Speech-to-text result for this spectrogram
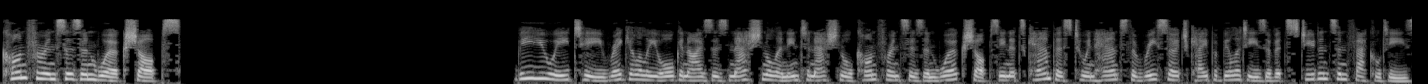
Conferences and workshops BUET regularly organizes national and international conferences and workshops in its campus to enhance the research capabilities of its students and faculties.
